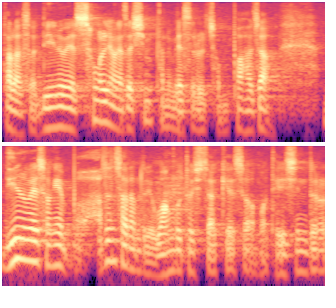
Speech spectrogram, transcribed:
따라서 니누의 성을 향해서 심판의 메시를 전파하자 니누의 성의 모든 사람들이 왕부터 시작해서 뭐 대신들은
